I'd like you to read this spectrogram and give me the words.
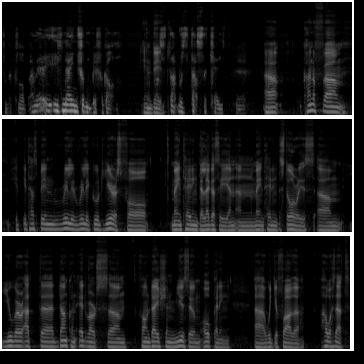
for the club, and his name shouldn't be forgotten. Indeed, that's, that was that's the key. Yeah. Uh, kind of, um, it, it has been really really good years for maintaining the legacy and, and maintaining the stories. Um, you were at the Duncan Edwards um, Foundation Museum opening uh, with your father. How was that?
